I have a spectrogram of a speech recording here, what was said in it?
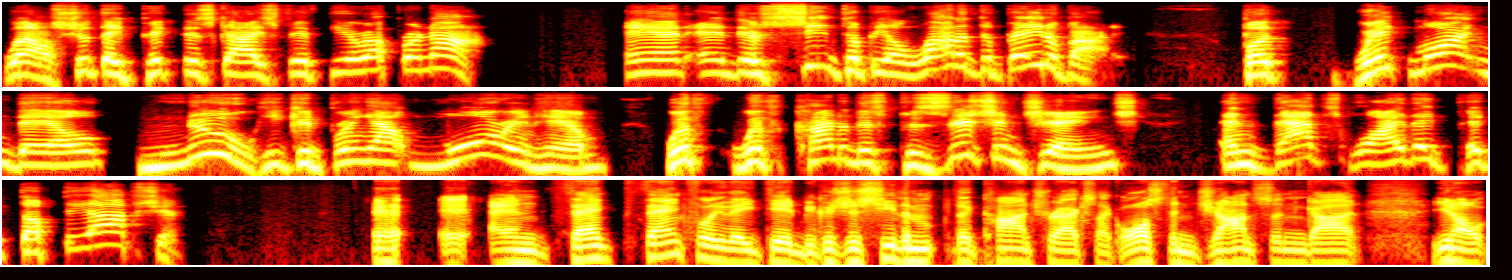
Well, should they pick this guy's fifth year up or not? And and there seemed to be a lot of debate about it. But Wink Martindale knew he could bring out more in him with with kind of this position change, and that's why they picked up the option and thank thankfully they did because you see the the contracts like Austin Johnson got, you know,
